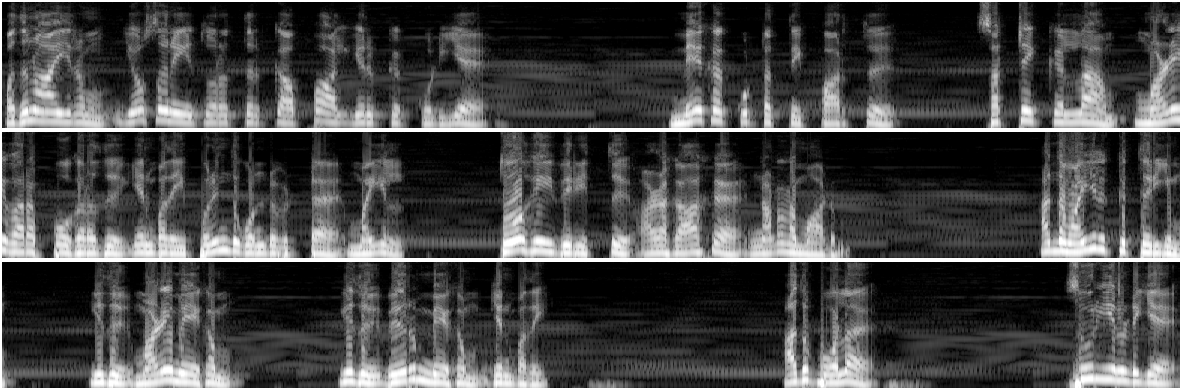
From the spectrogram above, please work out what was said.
பதினாயிரம் யோசனை தூரத்திற்கு அப்பால் இருக்கக்கூடிய மேகக்கூட்டத்தை பார்த்து சற்றைக்கெல்லாம் மழை வரப்போகிறது என்பதை புரிந்து கொண்டுவிட்ட மயில் தோகை விரித்து அழகாக நடனமாடும். அந்த மயிலுக்கு தெரியும் இது மழை மேகம் இது வெறும் மேகம் என்பதை. அதுபோல சூரியனுடைய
